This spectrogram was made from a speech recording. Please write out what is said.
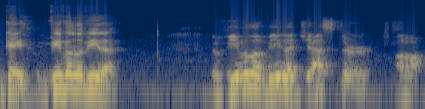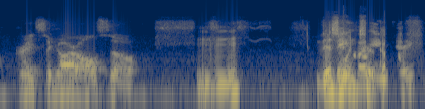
Okay, Viva la Vida. the Viva La Vida Jester. Oh, great cigar. Also, hmm This Made one took AJ. off.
